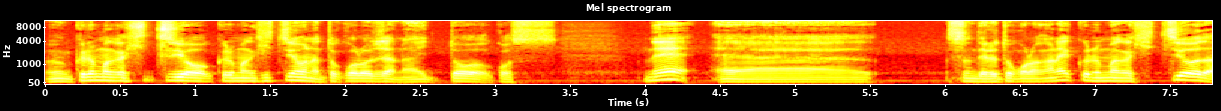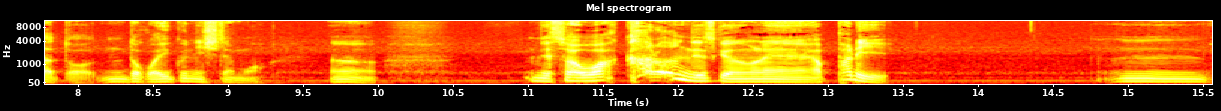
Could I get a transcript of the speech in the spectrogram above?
うん、車が必要車が必要なところじゃないとこうねえー、住んでるところがね車が必要だとどこ行くにしても。うん。でそれは分かるんですけどもねやっぱりうん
